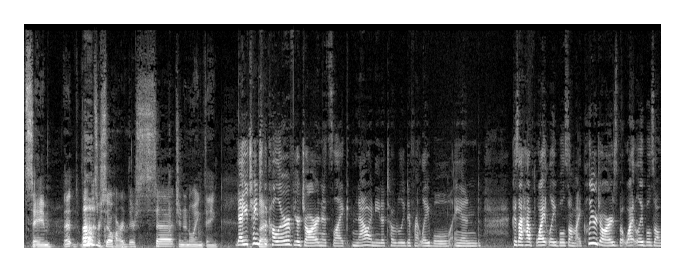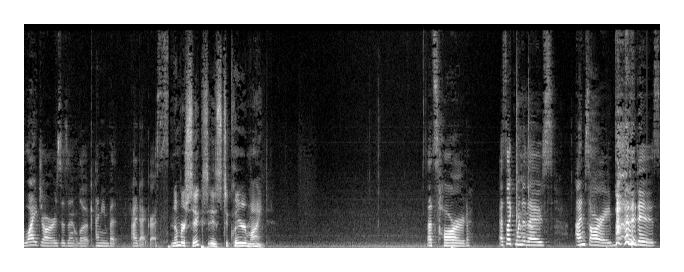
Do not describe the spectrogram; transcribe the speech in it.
same. That labels are so hard. They're such an annoying thing. Yeah, you change the color of your jar, and it's like now I need a totally different label, and because I have white labels on my clear jars, but white labels on white jars doesn't look. I mean, but I digress. Number six is to clear your mind. That's hard. That's like one of those. I'm sorry, but it is.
